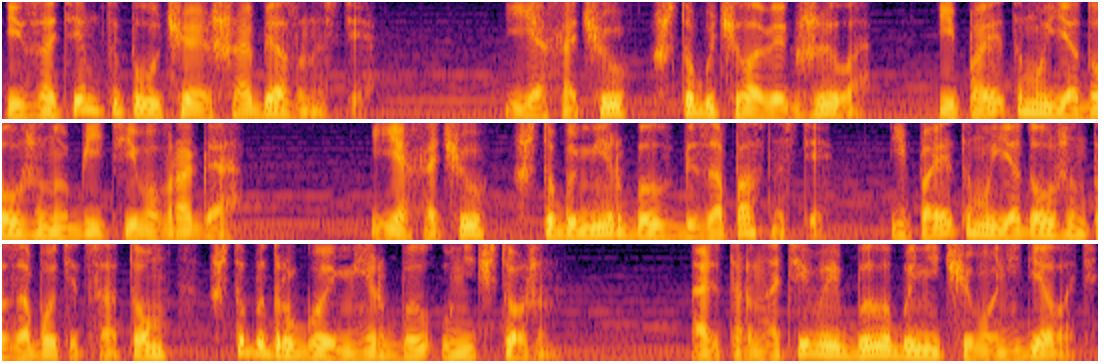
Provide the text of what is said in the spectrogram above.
и затем ты получаешь обязанности. Я хочу, чтобы человек жило, и поэтому я должен убить его врага. Я хочу, чтобы мир был в безопасности, и поэтому я должен позаботиться о том, чтобы другой мир был уничтожен. Альтернативой было бы ничего не делать.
